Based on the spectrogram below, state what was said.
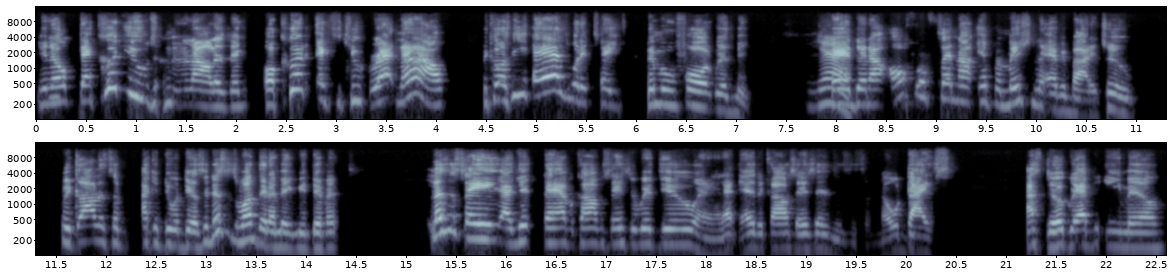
You know, that could use the knowledge or could execute right now because he has what it takes to move forward with me. Yeah. And then I also send out information to everybody too, regardless of I can do a deal. So this is one thing that make me different. Let's just say I get to have a conversation with you, and at the end of the conversation, it's no dice. I still grab the email.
